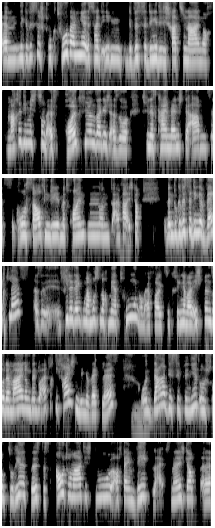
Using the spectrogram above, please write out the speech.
ähm, eine gewisse Struktur bei mir ist halt eben gewisse Dinge, die ich rational noch mache, die mich zum Erfolg führen, sage ich. Also ich bin jetzt kein Mensch, der abends jetzt groß saufen geht mit Freunden und einfach, ich glaube, wenn du gewisse Dinge weglässt, also viele denken, man muss noch mehr tun, um Erfolg zu kriegen, aber ich bin so der Meinung, wenn du einfach die falschen Dinge weglässt mhm. und da diszipliniert und strukturiert bist, dass automatisch du auf deinem Weg bleibst. Ne? Ich glaube, äh,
